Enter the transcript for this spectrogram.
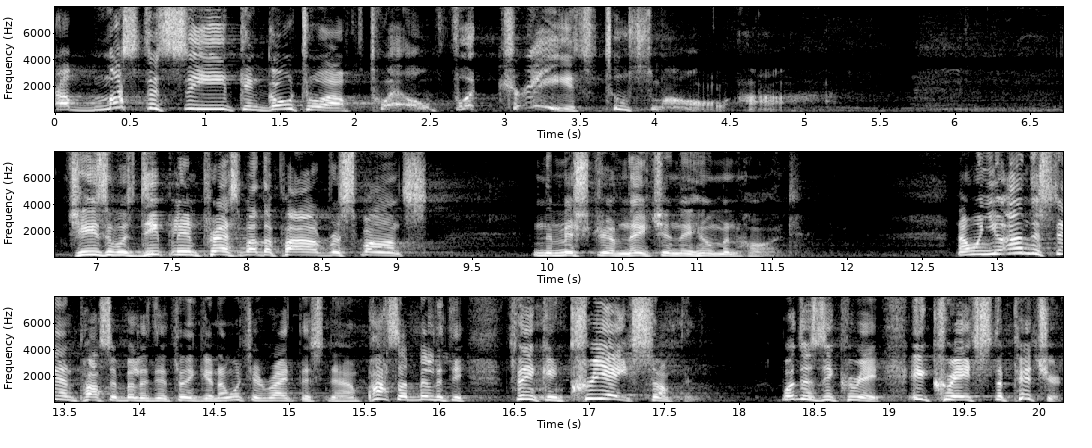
a mustard seed can go to a 12 foot tree. It's too small. Ah. Jesus was deeply impressed by the power of response in the mystery of nature and the human heart. Now, when you understand possibility thinking, I want you to write this down. Possibility thinking creates something. What does it create? It creates the picture,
